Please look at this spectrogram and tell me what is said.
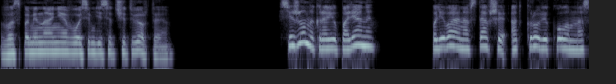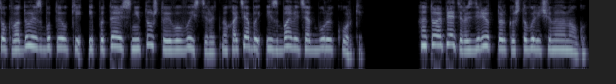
Воспоминание 84 Сижу на краю поляны, поливаю на вставший от крови колом носок водой из бутылки и пытаюсь не то что его выстирать, но хотя бы избавить от бурой корки а то опять раздерет только что вылеченную ногу.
